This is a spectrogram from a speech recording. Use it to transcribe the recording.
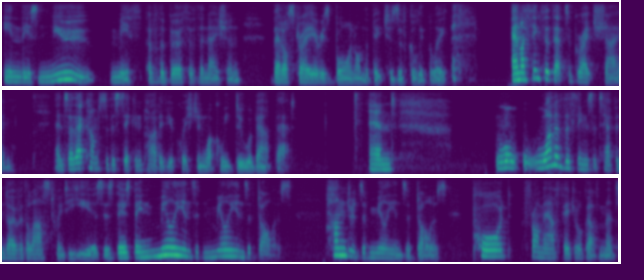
in this new myth of the birth of the nation that Australia is born on the beaches of Gallipoli. And I think that that's a great shame. And so that comes to the second part of your question what can we do about that? And well, one of the things that's happened over the last 20 years is there's been millions and millions of dollars, hundreds of millions of dollars poured from our federal government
